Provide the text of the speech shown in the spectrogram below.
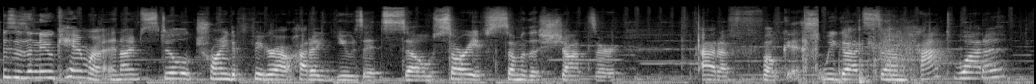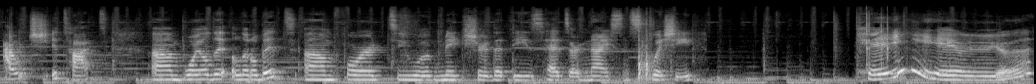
This is a new camera, and I'm still trying to figure out how to use it, so sorry if some of the shots are out of focus. We got some hot water. Ouch, it's hot um, boiled it a little bit um, for to make sure that these heads are nice and squishy. Hey,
